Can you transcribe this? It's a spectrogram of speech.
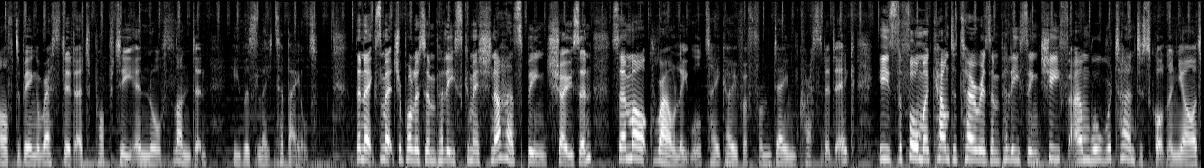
after being arrested at a property in North London. He was later bailed. The next Metropolitan Police Commissioner has been chosen. Sir Mark Rowley will take over from Dame Cressida Dick. He's the former counter terrorism policing chief and will return to Scotland Yard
